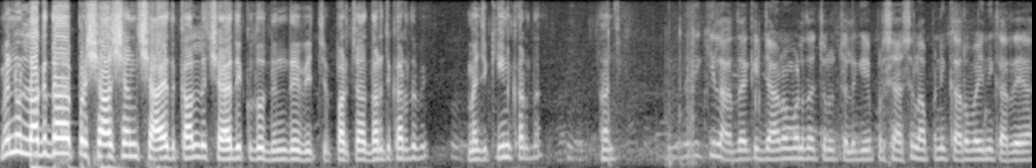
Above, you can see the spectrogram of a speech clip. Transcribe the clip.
ਮੈਨੂੰ ਲੱਗਦਾ ਹੈ ਪ੍ਰਸ਼ਾਸਨ ਸ਼ਾਇਦ ਕੱਲ ਸ਼ਾਇਦ ਇੱਕ ਦੋ ਦਿਨ ਦੇ ਵਿੱਚ ਪਰਚਾ ਦਰਜ ਕਰ ਦੇਵੇ। ਮੈਂ ਯਕੀਨ ਕਰਦਾ। ਹਾਂਜੀ। ਜੀ ਕੀ ਲੱਗਦਾ ਕਿ ਵਾਲੇ ਤਾਂ ਚਲੋ ਚੱਲ ਗਏ ਪ੍ਰਸ਼ਾਸਨ ਆਪਣੀ ਕਾਰਵਾਈ ਨਹੀਂ ਕਰ ਰਿਹਾ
